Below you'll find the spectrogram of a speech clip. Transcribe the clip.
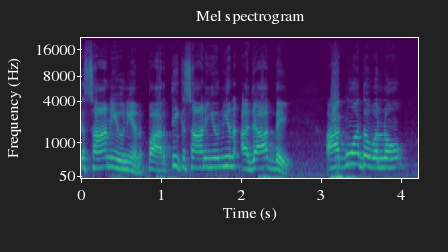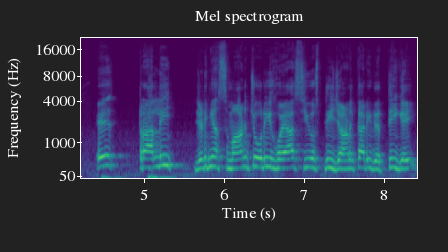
ਕਿਸਾਨ ਯੂਨੀਅਨ, ਭਾਰਤੀ ਕਿਸਾਨ ਯੂਨੀਅਨ ਆਜ਼ਾਦ ਦੇ ਆਗੂਆਂ ਦੇ ਵੱਲੋਂ ਇਹ ਟਰਾਲੀ ਜਿਹੜੀਆਂ ਸਮਾਨ ਚੋਰੀ ਹੋਇਆ ਸੀ, ਉਸ ਦੀ ਜਾਣਕਾਰੀ ਦਿੱਤੀ ਗਈ।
